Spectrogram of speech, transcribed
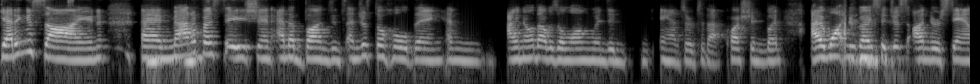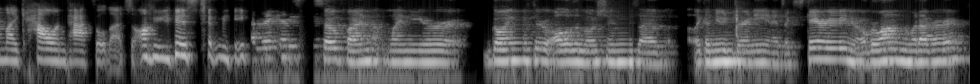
getting a sign and mm-hmm. manifestation and abundance and just the whole thing. And I know that was a long winded answer to that question, but I want you guys to just understand like how impactful that song is to me. I think it's so fun when you're going through all of the motions of like a new journey and it's like scary and you're overwhelmed and whatever.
